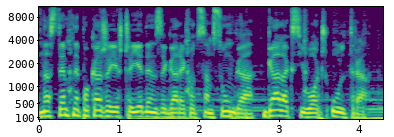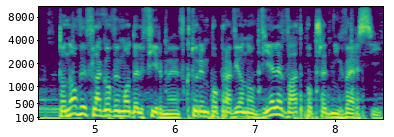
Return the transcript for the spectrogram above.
Następne pokażę jeszcze jeden zegarek od Samsunga, Galaxy Watch Ultra. To nowy flagowy model firmy, w którym poprawiono wiele wad poprzednich wersji.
